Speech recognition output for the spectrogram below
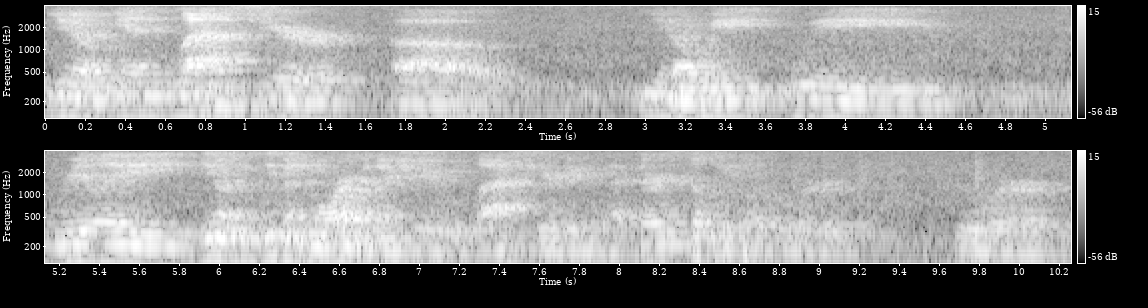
you know, in last year, uh, you know, we, we really, you know, it was even more of an issue last year because there were still people who were, who were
